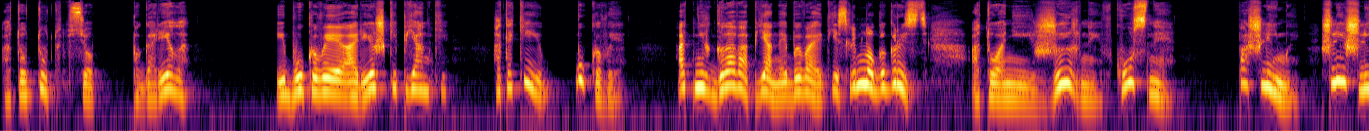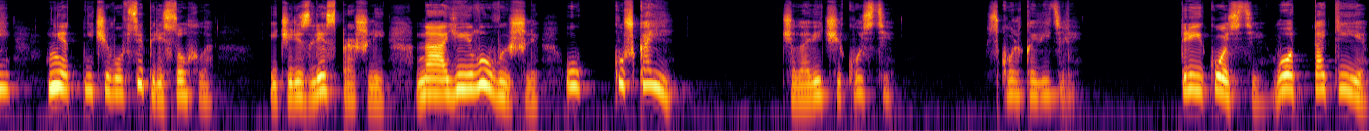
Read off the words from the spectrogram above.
А то тут все погорело. И буковые орешки пьянки. А такие буковые. От них голова пьяная бывает, если много грызть. А то они и жирные, вкусные. Пошли мы, шли-шли. Нет, ничего, все пересохло. И через лес прошли, на Ейлу вышли, у Кушкаи. Человечьи кости сколько видели? Три кости, вот такие,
